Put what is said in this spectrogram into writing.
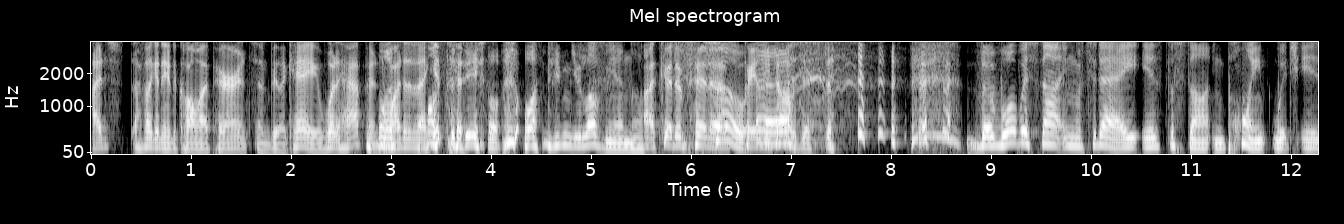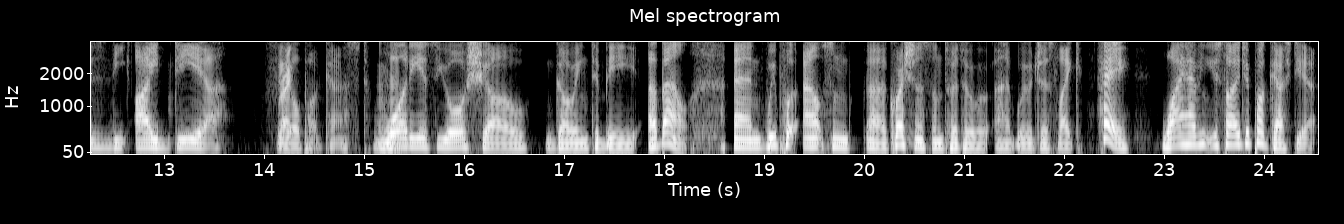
I just I feel like I need to call my parents and be like, "Hey, what happened? What's- Why did I get this? the deal? Why didn't you love me enough? I could have been So, uh, a paleontologist." the what we're starting with today is the starting point, which is the idea for Right. your podcast. What is your show going to be about? And we put out some uh, questions on Twitter, and we were just like, "Hey, why haven't you started your podcast yet?"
